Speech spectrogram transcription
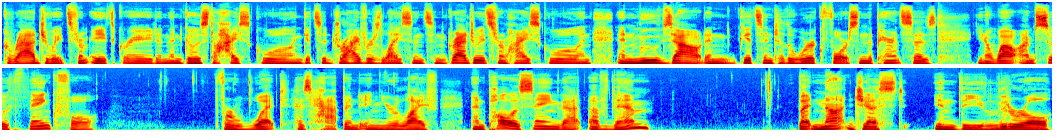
graduates from eighth grade and then goes to high school and gets a driver's license and graduates from high school and, and moves out and gets into the workforce. And the parent says, you know, wow, I'm so thankful for what has happened in your life. And Paul is saying that of them, but not just in the literal,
